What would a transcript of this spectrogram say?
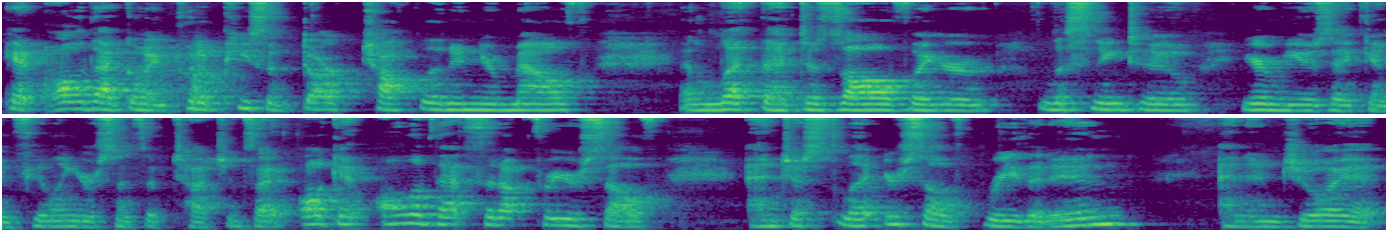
get all that going. Put a piece of dark chocolate in your mouth and let that dissolve while you're listening to your music and feeling your sense of touch inside. I'll get all of that set up for yourself and just let yourself breathe it in and enjoy it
